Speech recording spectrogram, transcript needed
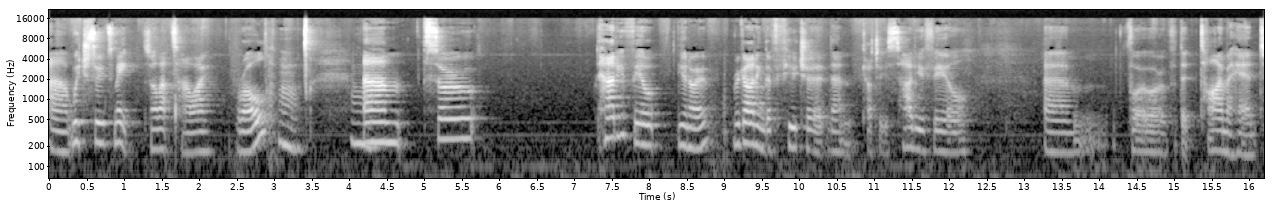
uh, which suits me. So that's how I roll. Mm. Um, so, how do you feel, you know, regarding the future then, Katis? How do you feel um, for the time ahead?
